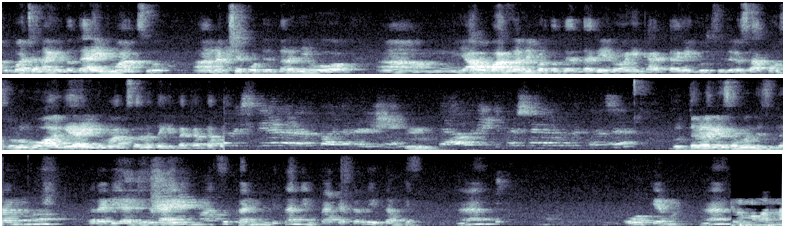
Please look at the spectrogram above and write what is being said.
ತುಂಬ ಚೆನ್ನಾಗಿರ್ತದೆ ಐದು ಮಾರ್ಕ್ಸು ನಕ್ಷೆ ಕೊಟ್ಟಿರ್ತಾರೆ. ನೀವು ಯಾವ ಭಾಗದಲ್ಲಿ ಬರ್ತದೆ ಅಂತ ನೇರವಾಗಿ ಕರೆಕ್ಟಾಗಿ ಗುರುತಿಸಿದ್ರೆ ಸಾಕು. ಸುಲಭವಾಗಿ ಐದು ಮಾರ್ಕ್ಸ್ ಅನ್ನು ತೆಗಿತಕ್ಕಂಥ ಹ್ಮ್. ವೃತ್ತಗಳಿಗೆ ಸಂಬಂಧಿಸಿದ ರೆಡಿ ಆಗಿದೆ ಐದು ಮಾರ್ಕ್ಸ್ ಖಂಡಿತ ನಿಮ್ಮ ಪ್ಯಾಕೆಟಲ್ಲಿ ಇದ್ದಂಗೆ. ಓಕೆ? ಕ್ರಮವನ್ನ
